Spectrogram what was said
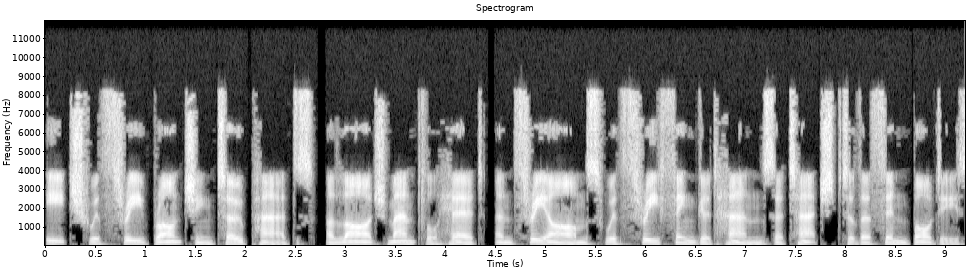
each with three branching toe pads, a large mantle head, and three arms with three fingered hands attached to their thin bodies.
